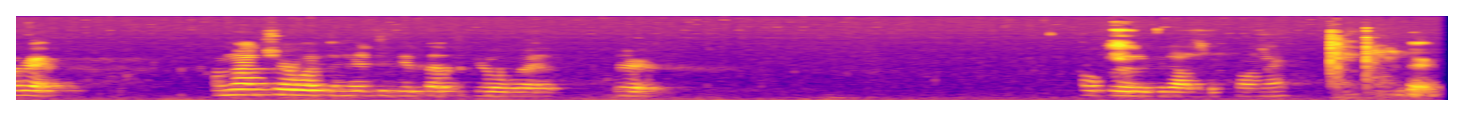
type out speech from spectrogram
Okay. I'm not sure what to hit to get that to go away. There. Hopefully it'll get out of the corner. There.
